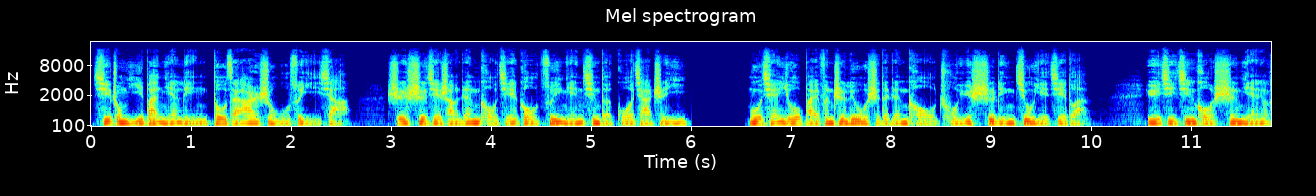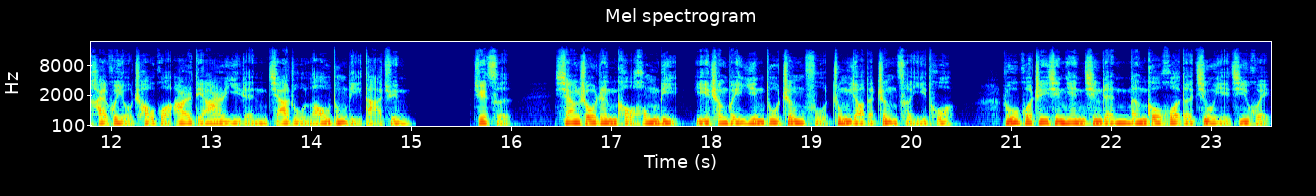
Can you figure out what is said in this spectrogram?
其中一半年龄都在二十五岁以下。是世界上人口结构最年轻的国家之一，目前有百分之六十的人口处于适龄就业阶段，预计今后十年还会有超过二点二亿人加入劳动力大军。据此，享受人口红利已成为印度政府重要的政策依托。如果这些年轻人能够获得就业机会，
